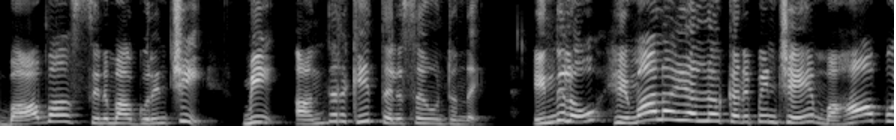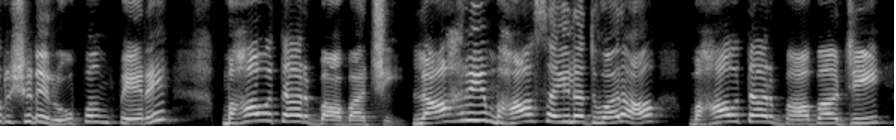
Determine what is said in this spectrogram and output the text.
బాబా సినిమా గురించి మీ అందరికీ తెలిసే ఉంటుంది. ఇందులో హిమాలయాల్లో కనిపించే మహాపురుషుడి రూపం పేరే మహావతార్ బాబాజీ. లాహరి మహాశైల ద్వారా మహావతార్ బాబాజీ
